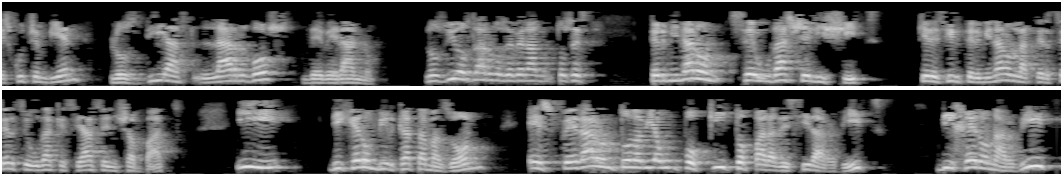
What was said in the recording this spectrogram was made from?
escuchen bien, los días largos de verano. Los días largos de verano. Entonces, terminaron Seudá Shelishit, quiere decir, terminaron la tercera Seudá que se hace en Shabbat, y dijeron Birkat Amazon, esperaron todavía un poquito para decir Arbit, dijeron Arbit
